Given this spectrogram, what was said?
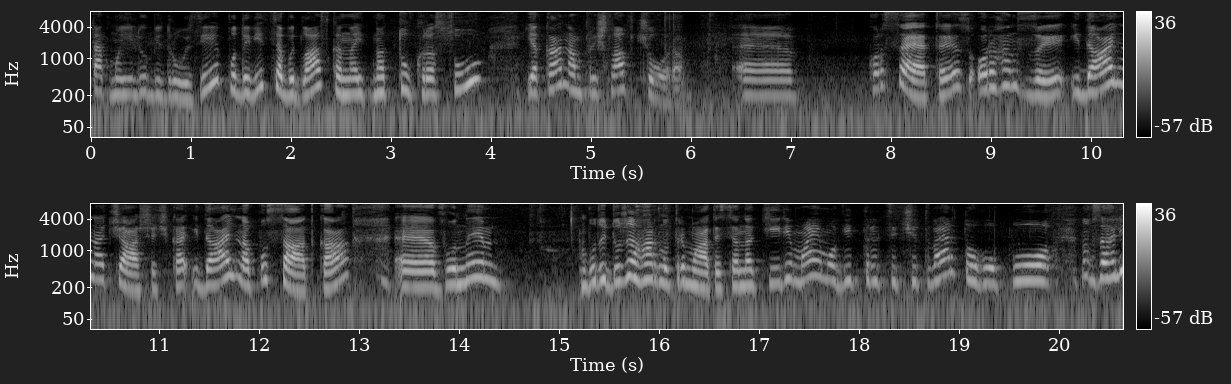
Так, мої любі друзі, подивіться, будь ласка, на, на ту красу, яка нам прийшла вчора. Е, корсети з органзи, ідеальна чашечка, ідеальна посадка. Е, вони будуть дуже гарно триматися на тілі. Маємо від 34 по. Ну, взагалі,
